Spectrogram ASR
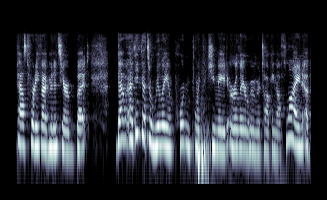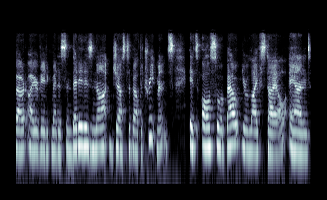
past 45 minutes here, but that I think that's a really important point that you made earlier when we were talking offline about Ayurvedic medicine that it is not just about the treatments. It's also about your lifestyle and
